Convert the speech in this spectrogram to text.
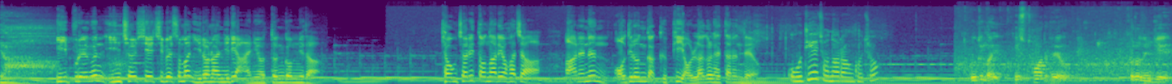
야. 이 불행은 인철 씨의 집에서만 일어난 일이 아니었던 겁니다. 경찰이 떠나려 하자 아내는 어디론가 급히 연락을 했다는데요. 어디에 전화를 한 거죠? 어딘가에 계속 통화를 해요. 그러든지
